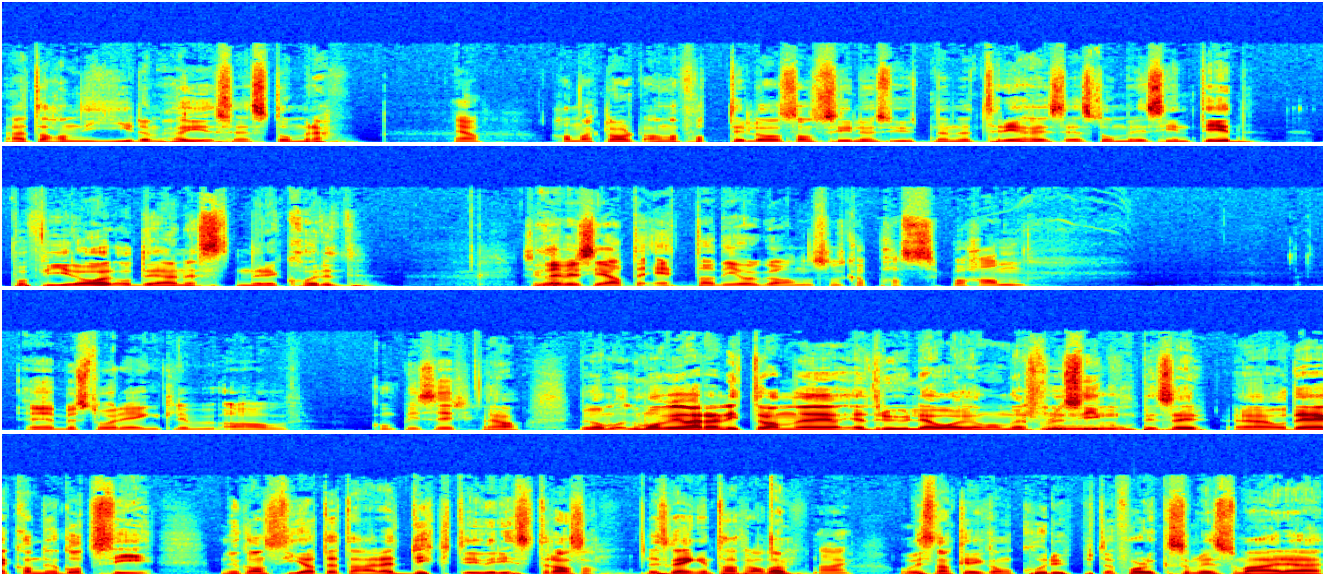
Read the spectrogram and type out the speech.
er at han gir dem høyesterettsdommere. Ja. Han har, klart, han har fått til å sannsynligvis utnevne tre høyesterettsdommere i sin tid, på fire år, og det er nesten rekord. Så det vil si at ett av de organene som skal passe på han, eh, består egentlig av kompiser? Ja, Men nå, må- nå må vi være litt eh, edruelige òg, Jan Anders, for du sier Mhm. kompiser. Eh, og det kan du godt si. Men du kan si at dette her er dyktige jurister, altså. Det skal ingen ta fra dem. Nei. Og vi snakker ikke om korrupte folk som liksom er eh,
